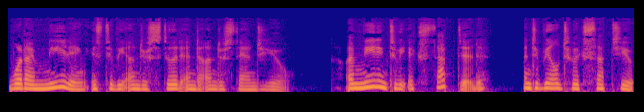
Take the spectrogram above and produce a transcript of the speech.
What I'm needing is to be understood and to understand you. I'm needing to be accepted and to be able to accept you.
